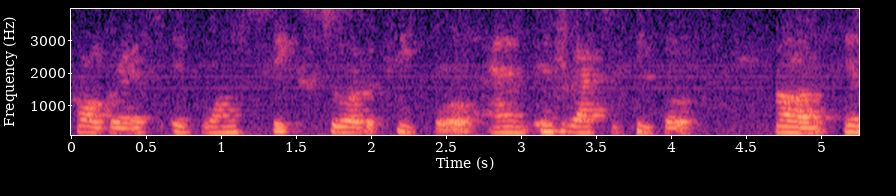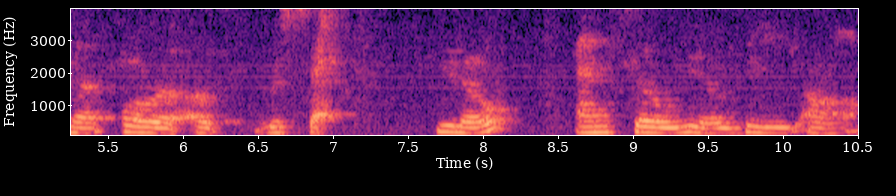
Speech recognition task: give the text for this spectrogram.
progress if one speaks to other people and interacts with people um, in an aura of respect, you know? And so, you know, the uh,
